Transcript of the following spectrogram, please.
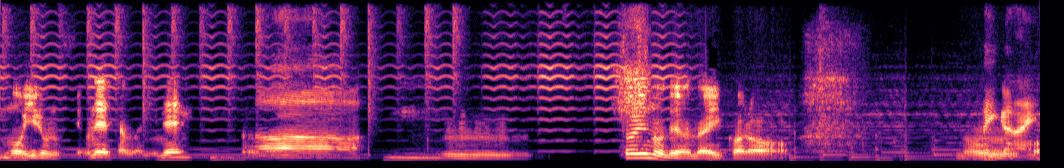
もういるんですよね、たまにね。あうん。うん。そういうのではないから、なんかないがないあ、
